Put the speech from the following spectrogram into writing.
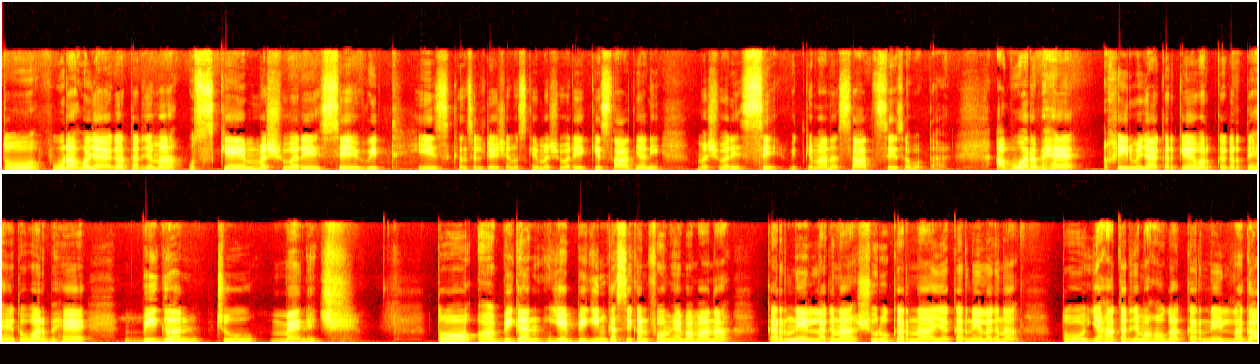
तो पूरा हो जाएगा तर्जमा उसके मशवरे से विथ हीज़ कंसल्टेशन उसके मशवरे के साथ, यानी मशवरे से विथ के माना साथ से सब होता है। अब वर्ब है, अखीर में जा कर के वर्ब का करते हैं तो वर्ब है बिगन टू मैनेज तो बिगन ये बिगिन का सेकंड फॉर्म है, बमाना, करने लगना, शुरू करना या करने लगना। तो यहाँ तर्जमा होगा करने लगा।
